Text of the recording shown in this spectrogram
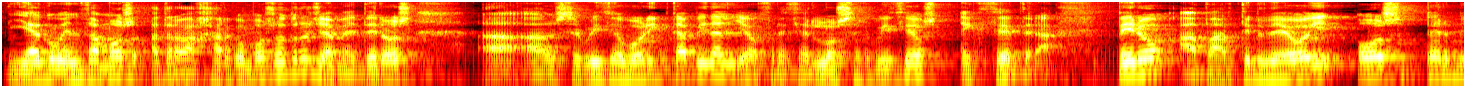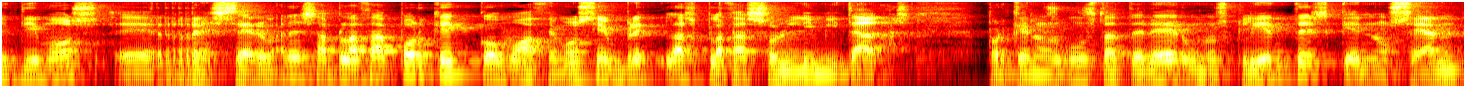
ya comenzamos a trabajar con vosotros y a meteros al servicio Boring Capital y a ofrecer los servicios, etc. Pero a partir de hoy os permitimos eh, reservar esa plaza porque, como hacemos siempre, las plazas son limitadas. Porque nos gusta tener unos clientes que no sean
